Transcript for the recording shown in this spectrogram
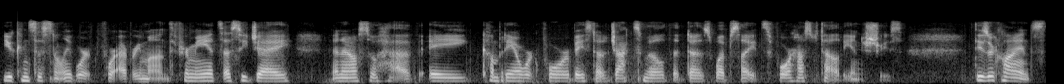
you consistently work for every month. For me, it's SEJ, and I also have a company I work for based out of Jacksonville that does websites for hospitality industries. These are clients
